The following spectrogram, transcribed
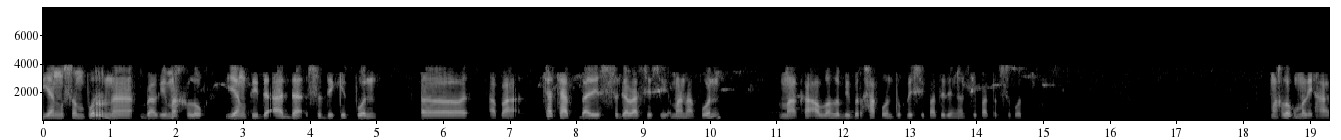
yang sempurna bagi makhluk yang tidak ada sedikit pun eh, apa cacat dari segala sisi mana pun, maka Allah lebih berhak untuk disifati dengan sifat tersebut. Makhluk melihat,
